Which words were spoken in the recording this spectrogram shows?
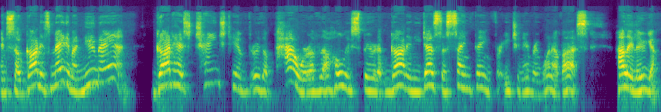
And so God has made him a new man. God has changed him through the power of the Holy Spirit of God, and he does the same thing for each and every one of us. Hallelujah.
